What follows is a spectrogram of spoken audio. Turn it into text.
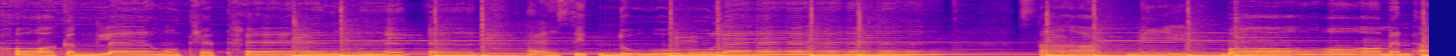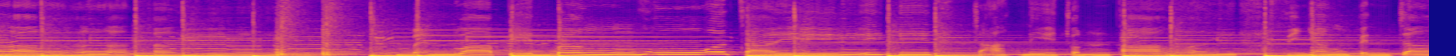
พ่อกันแล้วแท้แท้แต่สิทธิ์ดูแลศาสตร์นี้บ่แม่นอายแม่นว่าปีนเบิ่งหัวใจ จากนี้จนตาย สิยังเป็นเจ้า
